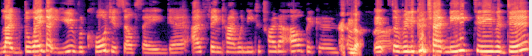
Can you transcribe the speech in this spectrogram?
like the way that you record yourself saying it, I think I would need to try that out because no. it's a really good technique to even do.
